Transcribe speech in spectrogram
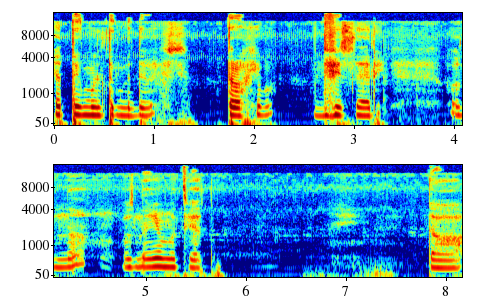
Я той мультик не дивився. Трохи бо дві серії. Одна узнаємо ответ. Да.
